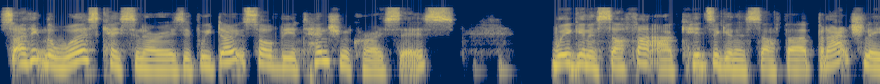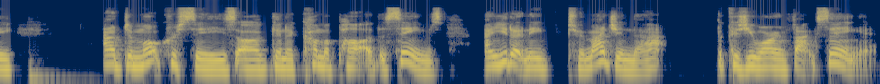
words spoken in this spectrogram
So I think the worst case scenario is if we don't solve the attention crisis, we're going to suffer. Our kids are going to suffer, but actually our democracies are going to come apart at the seams. And you don't need to imagine that because you are in fact seeing it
